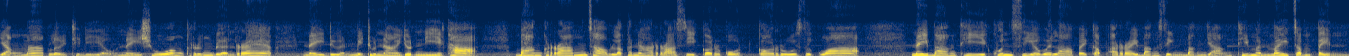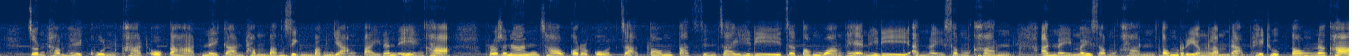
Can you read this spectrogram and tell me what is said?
อย่างมากเลยทีเดียว ในช่วงครึ่งเดือนแรก ในเดือนมิถุนายนนี้ค่ะ บางครั้งชาวลัคนาราศีกรกฎก็รู้สึกว่าในบางทีคุณเสียเวลาไปกับอะไรบางสิ่งบางอย่างที่มันไม่จำเป็น จนทำให้คุณขาดโอกาสในการทำบางสิ่งบางอย่างไปนั่นเองค่ะ เพราะฉะนั้นชาวกรกฎจะต้องตัดสินใจให้ดี จะต้องวางแผนให้ดี อันไหนสำคัญ อันไหนไม่สำคัญต้องเรียงลำดับให้ถูกต้องนะคะ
